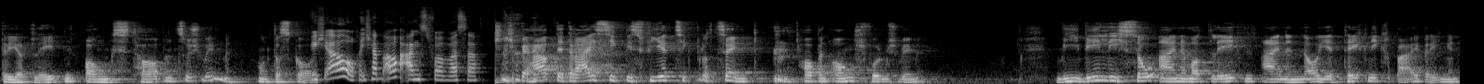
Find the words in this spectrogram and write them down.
Triathleten Angst haben zu schwimmen. Und das geht. Ich auch. Ich habe auch Angst vor Wasser. Ich behaupte, 30 bis 40 Prozent haben Angst vor dem Schwimmen. Wie will ich so einem Athleten eine neue Technik beibringen,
